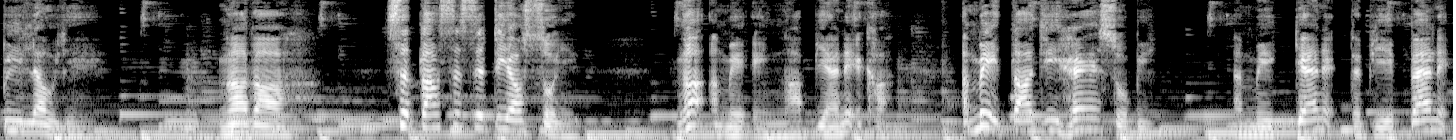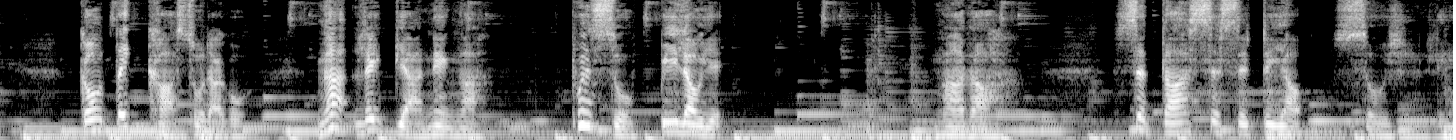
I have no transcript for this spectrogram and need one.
ပြီးလောက်ရဲ့ငါသာစစ်သားစစ်စစ်တယောက်ဆိုရင်ငါအမေအိမ်ငါပြန်တဲ့အခါအမေသားကြီးဟဲဆိုပြီးအမေကန်းတဲ့တပြေပန်းတဲ့ဂုံတိတ်ခါဆိုတာကိုငါလက်ပြနဲ့ငါဖွင့်ဆိုပြီးလောက်ရဲ့ ငါသာစစ်သားစစ်စစ်တယောက်ဆိုရင်လေ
